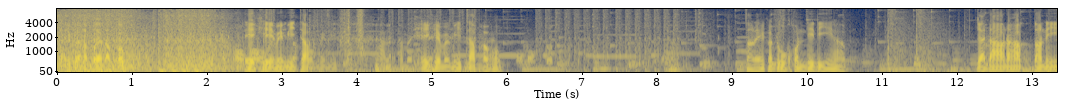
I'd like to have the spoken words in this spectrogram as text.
อันนี้เพื่อนเราเปิดแล้วปุ๊บ AK ไม่มีจับ ไม่มีจับมาแล้วทำไม AK ไม่มีจับครับผม ตอนนี้ก็ดูคนดีๆนะครับ อย่าดาวนะครับ ตอนนี้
